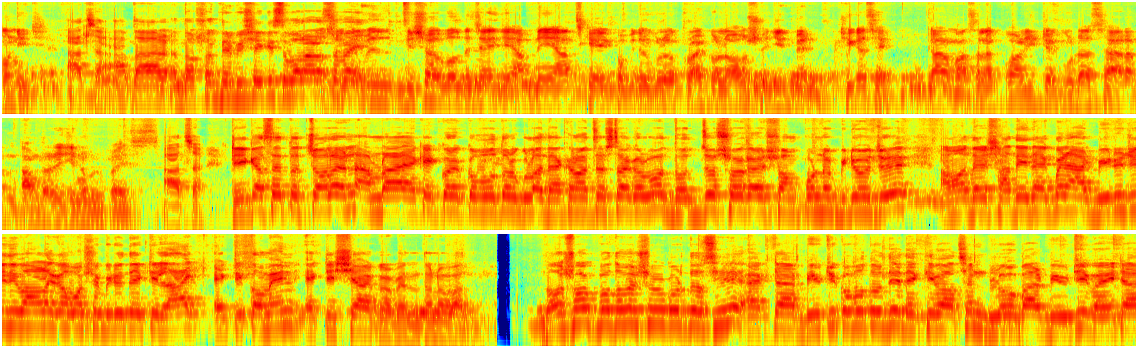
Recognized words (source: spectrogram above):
মনির। আচ্ছা আপনার দর্শকদের বিষয়ে কিছু বলার আছে ভাই? বিষয়ে বলতে চাই যে আপনি আজকে কবিতাগুলো ক্রয় করলে অবশ্যই জিতবেন ঠিক আছে? কারণ মাসালা কোয়ালিটি গুড আছে আর দামটা রিজনেবল প্রাইস আচ্ছা ঠিক আছে তো চলেন আমরা এক এক করে কবুতরগুলো দেখানোর চেষ্টা করব। ধৈর্য সহকারে সম্পূর্ণ ভিডিও জুড়ে আমাদের সাথেই থাকবেন। আর ভিডিও যদি ভালো লাগে অবশ্যই ভিডিওতে একটি লাইক একটি কমেন্ট একটি শেয়ার করবেন। ধন্যবাদ। দর্শক প্রথমে শুরু করতেছি একটা বিউটি কবুতর দিয়ে দেখতে পাচ্ছেন ব্লু বার বিউটি ভাই এটা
